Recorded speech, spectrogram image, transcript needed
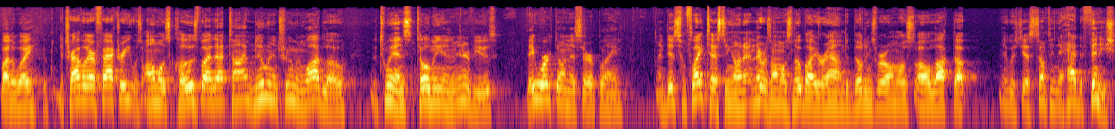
by the way, the, the Travel Air Factory was almost closed by that time. Newman and Truman Wadlow, the twins, told me in interviews they worked on this airplane and did some flight testing on it, and there was almost nobody around. The buildings were almost all locked up. It was just something they had to finish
